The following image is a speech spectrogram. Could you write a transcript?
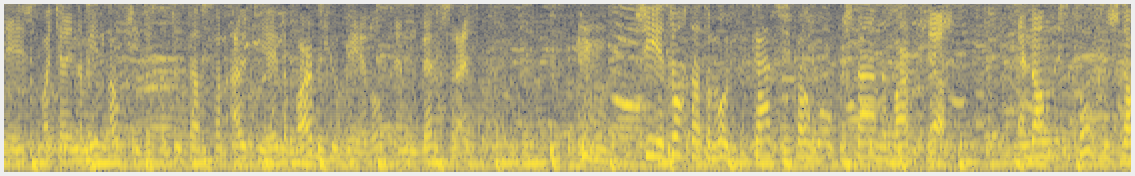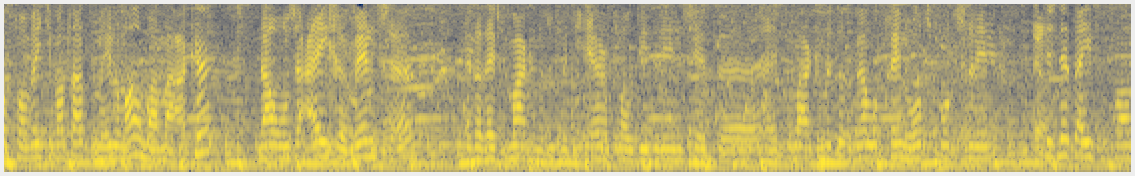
is, wat je in Amerika ook ziet, is natuurlijk dat vanuit die hele barbecue-wereld en wedstrijd, zie je toch dat er modificaties komen op bestaande barbecues. En dan is de volgende stap van, weet je wat, laten we hem helemaal maar maken naar onze eigen wensen. En dat heeft te maken natuurlijk met die airflow die erin zit. eh heeft te maken met wel of geen hotspots erin. Het is net even van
